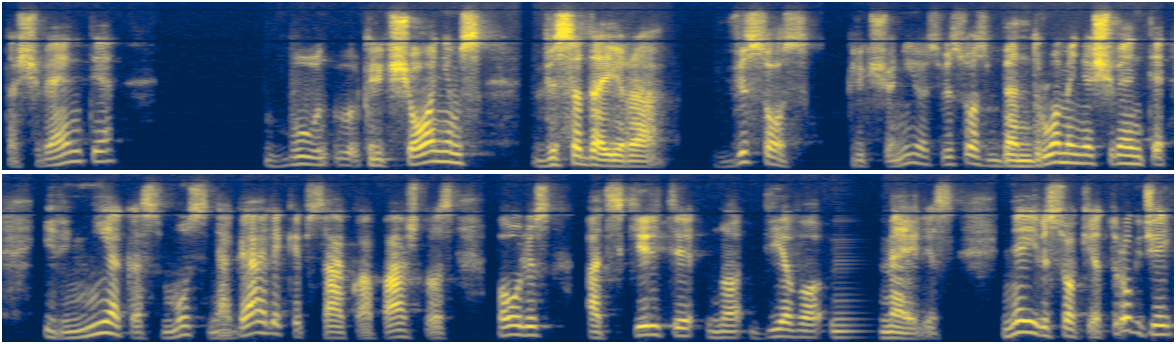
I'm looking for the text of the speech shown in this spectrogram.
ta šventė bū, krikščionims visada yra visos krikščionijos, visos bendruomenės šventė ir niekas mus negali, kaip sako apaštalas Paulius, atskirti nuo Dievo meilės. Nei visokie trukdžiai,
